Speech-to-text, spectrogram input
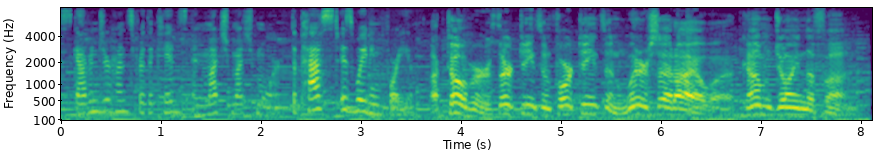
scavenger hunts for the kids, and much, much more. The past is waiting for you. October 13th and 14th in Winterset, Iowa. Come join the fun.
